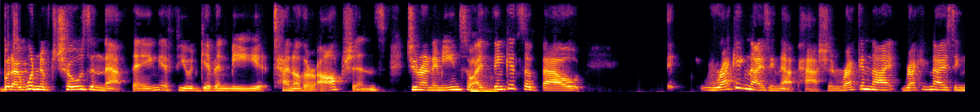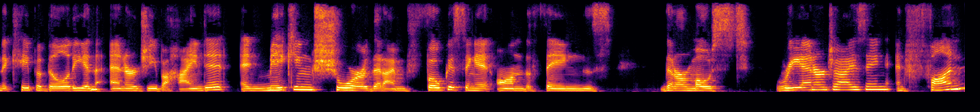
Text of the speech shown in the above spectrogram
But i wouldn't have chosen that thing if you had given me 10 other options. Do you know what i mean? So i Mhm. think it's about recognizing that passion, recognize, recognizing the capability and the energy behind it, and making sure that I'm focusing it on the things that are most re energizing and fun.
